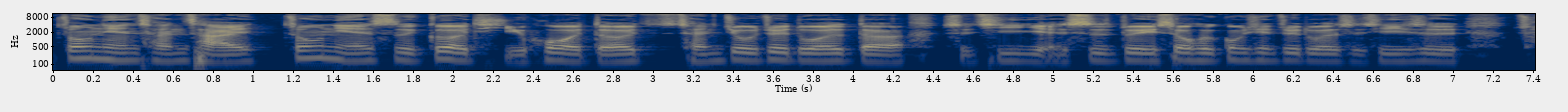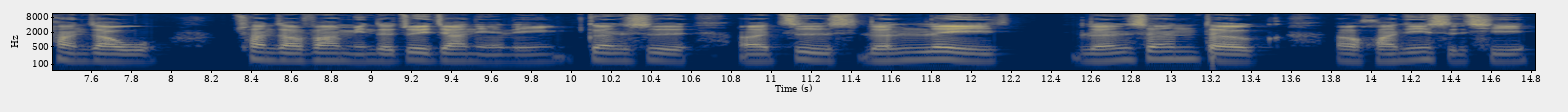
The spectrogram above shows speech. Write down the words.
中年成才，中年是个体获得成就最多的时期，也是对社会贡献最多的时期，是创造物创造发明的最佳年龄，更是呃自人类人生的呃黄金时期。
